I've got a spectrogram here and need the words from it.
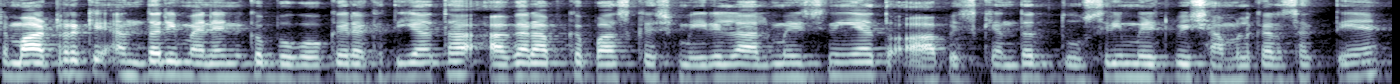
टमाटर के अंदर ही मैंने इनको भुगो के रख दिया था। अगर आपके पास कश्मीरी लाल मिर्च नहीं है तो आप इसके अंदर दूसरी मिर्च भी शामिल कर सकते हैं।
